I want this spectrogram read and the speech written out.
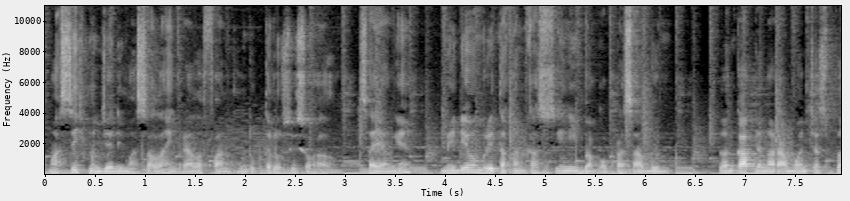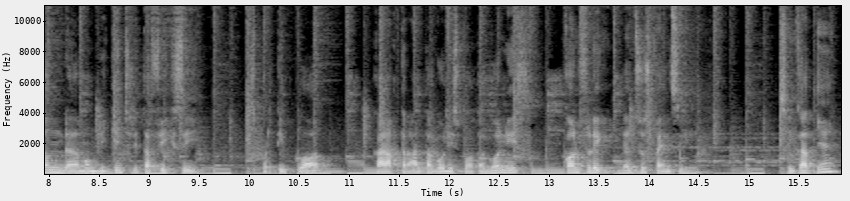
masih menjadi masalah yang relevan untuk terus disoal. Sayangnya, media memberitakan kasus ini bak opera sabun, lengkap dengan ramuan cespleng dalam membuat cerita fiksi, seperti plot, karakter antagonis-protagonis, konflik, dan suspensi. Singkatnya,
